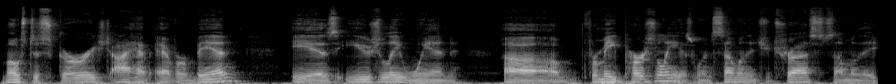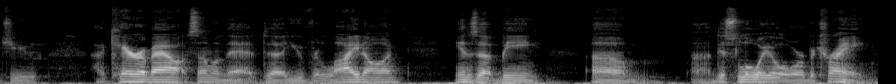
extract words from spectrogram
most discouraged I have ever been is usually when, um, for me personally, is when someone that you trust, someone that you uh, care about, someone that uh, you've relied on, ends up being um, uh, disloyal or betraying.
